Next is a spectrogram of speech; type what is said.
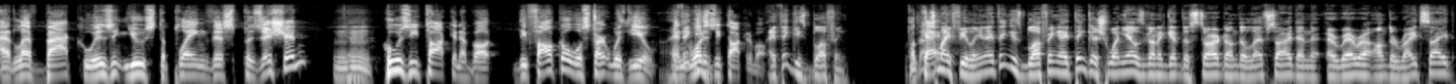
at left back who isn't used to playing this position. Mm-hmm. Who is he talking about? DeFalco will start with you. I and what is he talking about? I think he's bluffing. Okay. That's my feeling. I think he's bluffing. I think Choinière is going to get the start on the left side and Herrera on the right side.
